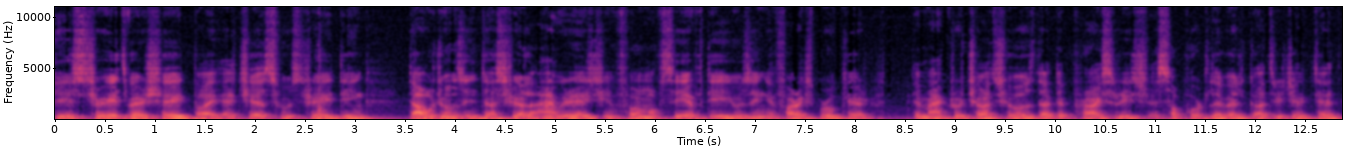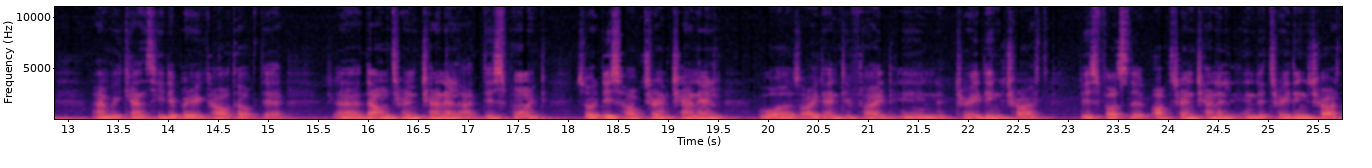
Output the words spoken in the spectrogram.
These trades were shared by HS who's trading Dow Jones Industrial Average in form of CFD using a Forex broker. The macro chart shows that the price reached a support level, got rejected, and we can see the breakout of the uh, downtrend channel at this point. So this uptrend channel was identified in trading chart. This was the uptrend channel in the trading chart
